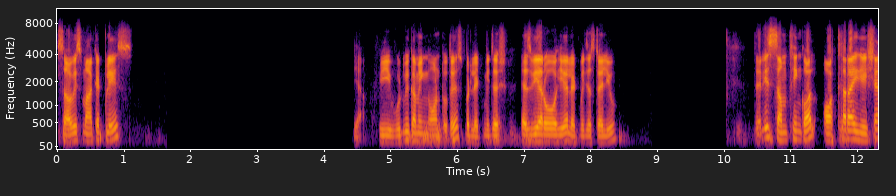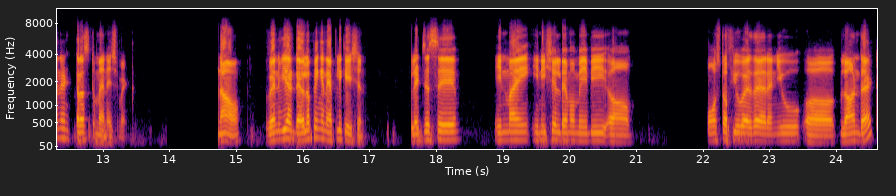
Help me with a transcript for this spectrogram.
service marketplace. Yeah, we would be coming on to this, but let me just, as we are over here, let me just tell you. There is something called authorization and trust management. Now, when we are developing an application, let's just say in my initial demo, maybe uh, most of you were there and you uh, learned that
